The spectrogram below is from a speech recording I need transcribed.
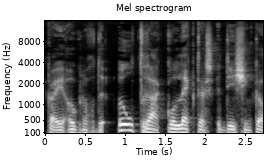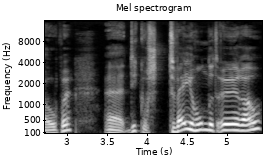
kan je ook nog de Ultra Collectors Edition kopen. Uh, die kost 200 euro.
